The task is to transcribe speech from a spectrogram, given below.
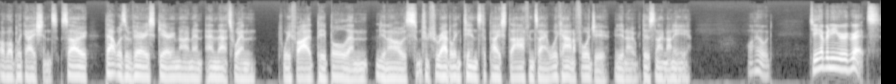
of obligations. So that was a very scary moment, and that's when we fired people, and you know I was rattling tins to pay staff and saying we can't afford you. You know there's no money here. Wild. Do you have any regrets?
